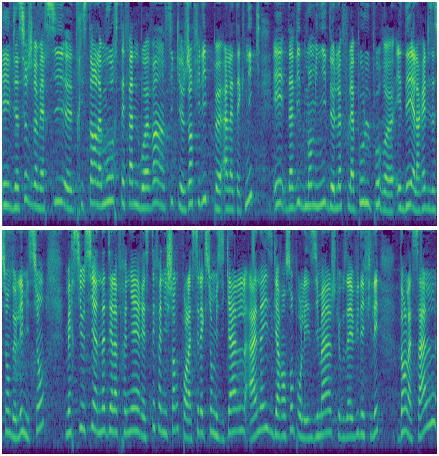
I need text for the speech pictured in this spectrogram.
Et bien sûr, je remercie euh, Tristan Lamour, Stéphane Boivin ainsi que Jean-Philippe euh, à la technique et David Montmini de L'œuf ou la poule pour euh, aider à la réalisation de l'émission. Merci aussi à Nadia Lafrenière et Stéphanie Chanck pour la sélection musicale, à Anaïs Garançon pour les images que vous avez vues défiler dans la salle.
